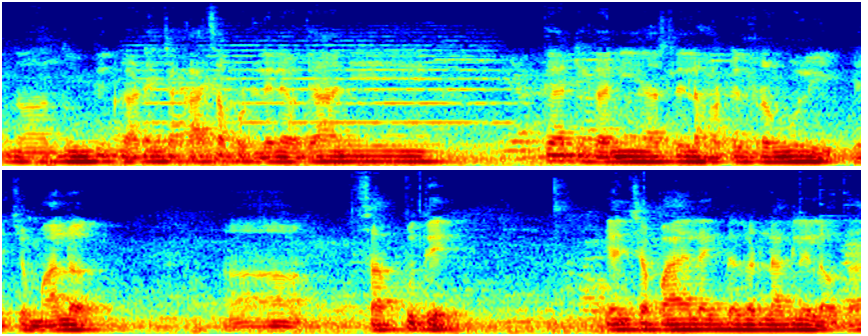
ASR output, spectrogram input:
दोन तीन गाड्यांच्या काचा फुटलेल्या होत्या आणि त्या ठिकाणी असलेलं हॉटेल रंगोली याचे मालक सातपुते यांच्या पायाला एक दगड लागलेला होता.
